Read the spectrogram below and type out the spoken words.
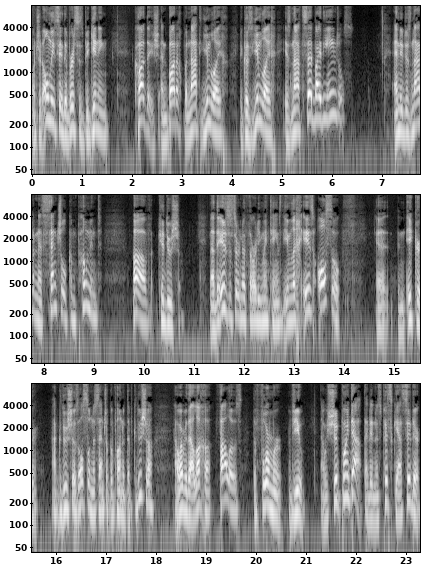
one should only say the verses beginning Kaddish and Baruch, but not Yimlech, because Yimlech is not said by the angels. And it is not an essential component of Kedusha. Now, there is a certain authority maintains the Yimlech is also uh, an Iker. Kedusha is also an essential component of Kedusha. However, the halacha follows the former view. Now, we should point out that in his Piskei HaSiddur,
